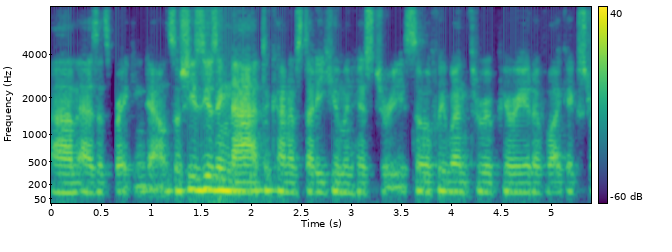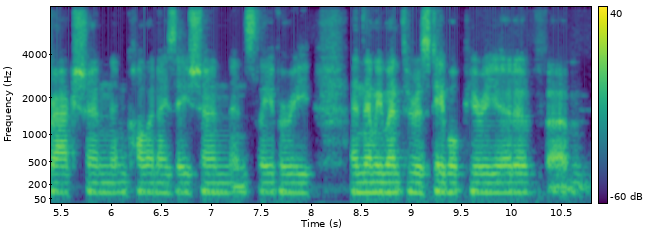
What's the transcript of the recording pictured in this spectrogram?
um, as it's breaking down. So she's using that to kind of study human history. So if we went through a period of like extraction and colonization and slavery and then we went through a stable period of um,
